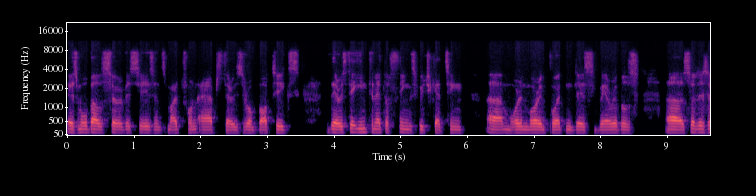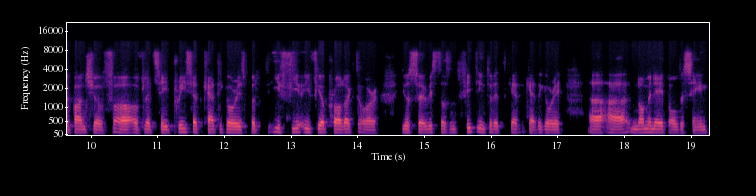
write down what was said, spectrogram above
There's mobile services and smartphone apps. There is robotics. There is the Internet of Things, which getting uh, more and more important. is wearables. Uh, so there's a bunch of, uh, of let's say preset categories. But if you, if your product or your service doesn't fit into that category, uh, uh, nominate all the same.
